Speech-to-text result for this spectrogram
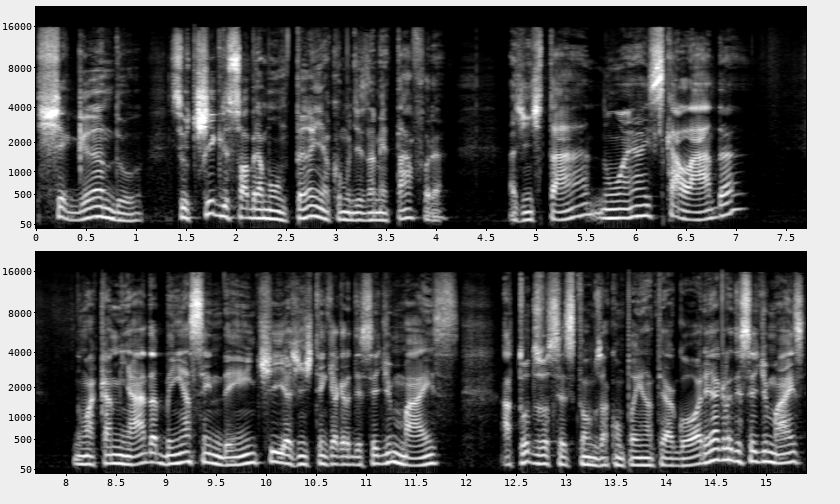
chegando. Se o tigre sobe a montanha, como diz a metáfora, a gente está numa escalada, numa caminhada bem ascendente e a gente tem que agradecer demais a todos vocês que estão nos acompanhando até agora e agradecer demais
